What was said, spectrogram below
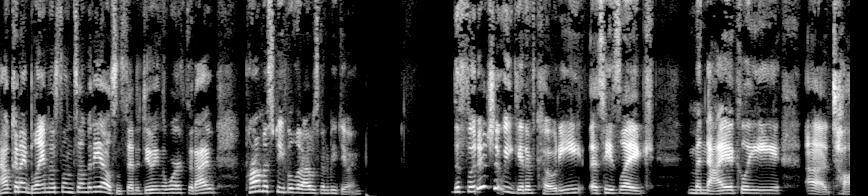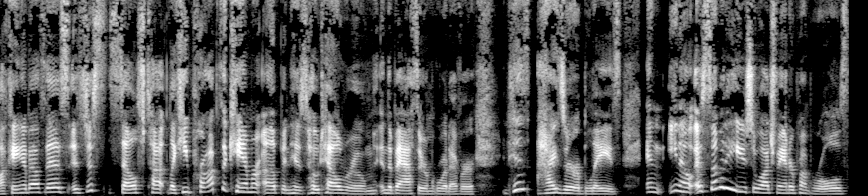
how can I blame this on somebody else instead of doing the work that I promised people that I was going to be doing? The footage that we get of Kody as he's like maniacally uh talking about this is just self-taught like he propped the camera up in his hotel room in the bathroom or whatever and his eyes are ablaze and you know as somebody who used to watch vanderpump rules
